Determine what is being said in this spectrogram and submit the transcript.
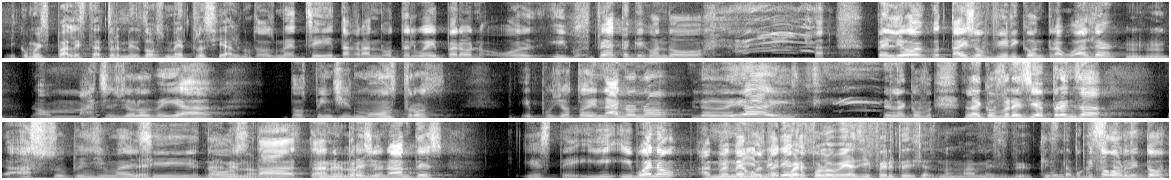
Y como es para la estatura, mide dos metros y algo. Dos met- sí, está grandote el güey, pero no. oh, Y fíjate que cuando peleó Tyson Fury contra Wilder, no manches, yo los veía dos pinches monstruos. Y pues yo estoy enano, ¿no? Y los veía y en la, conf- en la conferencia de prensa, ah, su pinche madre, Sí, no, está, están tan enormes. Este, y, y bueno, a mí Bueno, me y en el gustaría cuerpo que lo veas diferente y decías, no mames, ¿de ¿qué un está poquito pasando? gordito.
